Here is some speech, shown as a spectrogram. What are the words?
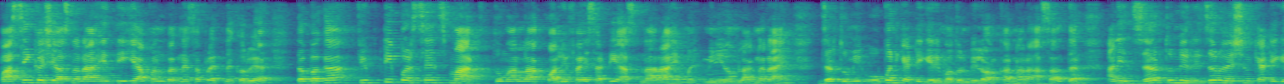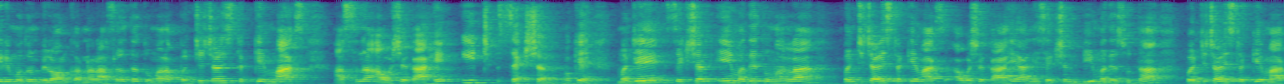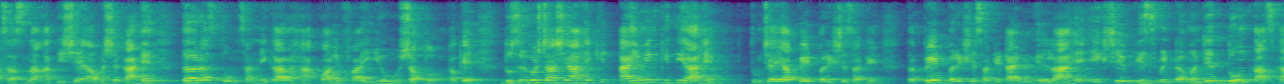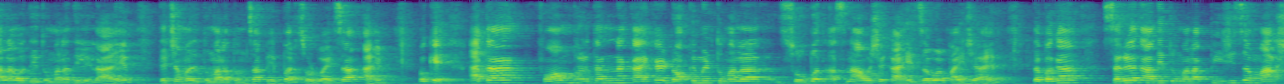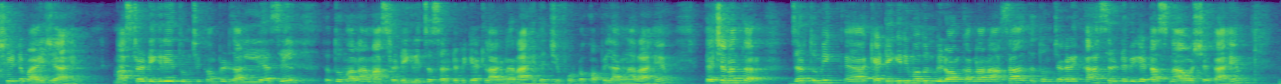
पासिंग कशी असणार आहे तेही आपण बघण्याचा प्रयत्न करूया. तर बघा फिफ्टी पर्सेंट मार्क तुम्हाला क्वालिफायसाठी असणार आहे मिनिमम लागणार आहे. जर तुम्ही ओपन कॅटेगरीमधून बिलॉंग करणार असाल तर. आणि जर तुम्ही रिझर्वेशन कॅटेगरीमधून बिलॉंग करणार असाल तर तुम्हाला पंचेचाळीस टक्के मार्क्स असणं आवश्यक आहे इच सेक्शन ओके म्हणजे सेक्शन एमध्ये तुम्हाला पंचेचाळीस टक्के मार्क्स आवश्यक आहे आणि सेक्शन बीमध्ये सुद्धा पंचेचाळीस टक्के मार्क्स असणं अतिशय आवश्यक आहे. तरच तुमचा निकाल हा क्वालिफाय येऊ शकतो. ओके दुसरी गोष्ट अशी आहे की टायमिंग किती आहे तुमच्या या पेट परीक्षेसाठी? तर पेट परीक्षेसाठी टायमिंग दिलेला आहे एकशे वीस मिनटं म्हणजे दोन तास कालावधी तुम्हाला दिलेला आहे. त्याच्यामध्ये तुम्हाला तुमचा पेपर सोडवायचा आहे. ओके आता फॉर्म भरताना काय काय डॉक्युमेंट तुम्हाला सोबत असणं आवश्यक आहे जवळ पाहिजे आहे? तर बघा सगळ्यात आधी तुम्हाला पी जीचं मार्कशीट पाहिजे आहे. मास्टर डिग्री तुमची कंप्लीट झालेली असेल तर तुम्हाला मास्टर डिग्रीचं सर्टिफिकेट लागणार आहे त्याची फोटोकॉपी लागणार आहे. त्याच्यानंतर जर तुम्ही कॅटेगरीमधून बिलॉंग करणार असाल तर तुमच्याकडे कास्ट सर्टिफिकेट असणं आवश्यक आहे?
